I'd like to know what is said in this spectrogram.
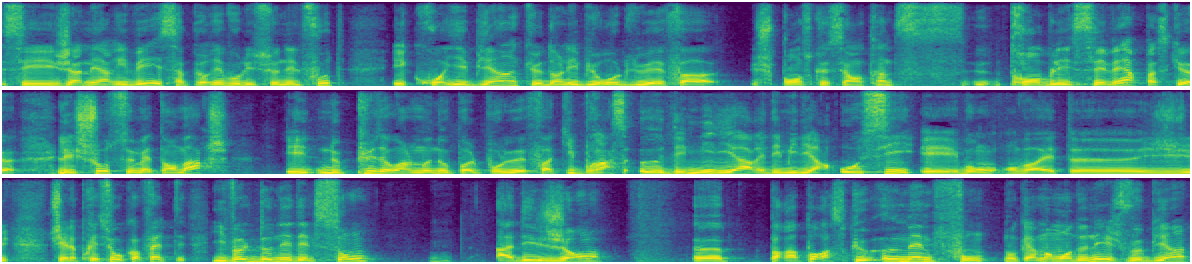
C'est jamais arrivé, ça peut révolutionner le foot. Et croyez bien que dans les bureaux de l'UEFA, je pense que c'est en train de s- trembler sévère parce que les choses se mettent en marche. Et ne plus avoir le monopole pour l'UEFA qui brasse eux des milliards et des milliards aussi. Et bon, on va être. euh, j'ai- J'ai l'impression qu'en fait, ils veulent donner des leçons à des gens euh, par rapport à ce que eux-mêmes font. Donc à un moment donné, je veux bien,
